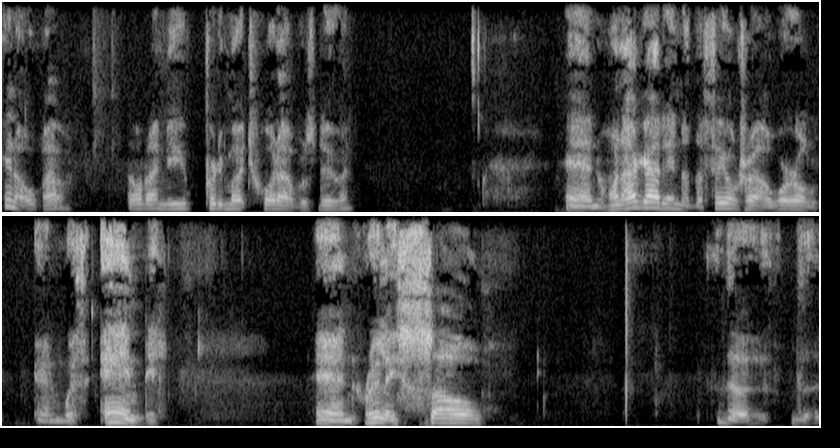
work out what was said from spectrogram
you know, I thought I knew pretty much what I was doing. And when I got into the field trial world and with Andy, and really saw the, the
